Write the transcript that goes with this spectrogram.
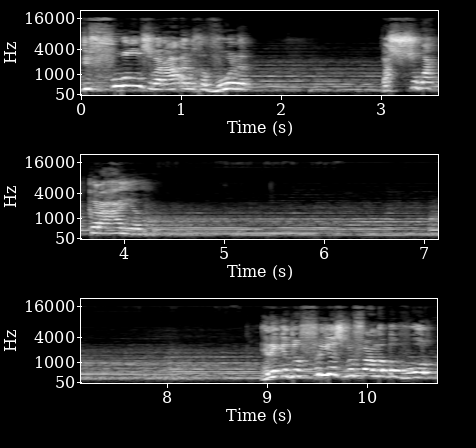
Die voëls wat daarin gewoon het was swart kraaie. En ek het bevrees bevange beword.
